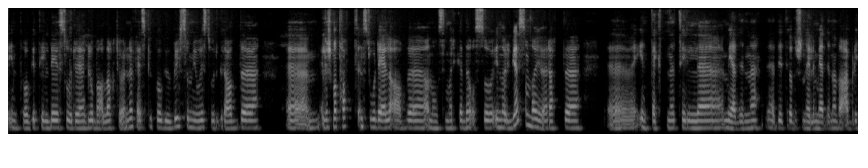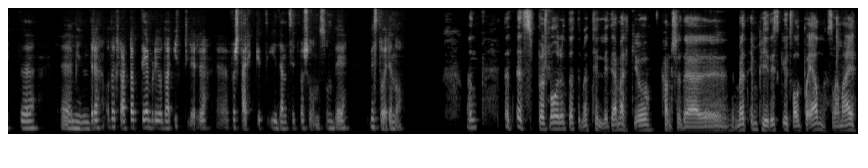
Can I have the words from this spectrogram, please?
inntoget til de store globale aktørene, Facebook og Google, som jo i stor grad Eller som har tatt en stor del av annonsemarkedet også i Norge, som da gjør at Eh, inntektene til eh, mediene, eh, de tradisjonelle mediene da er blitt mindre. Og det er klart at det blir jo da ytterligere forsterket i den situasjonen som vi, vi står i nå. Men et, et, spørsmål rundt dette med tillit. Jeg merker jo kanskje det er Med et empirisk utvalg på én, som er meg,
